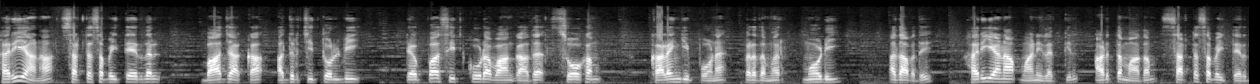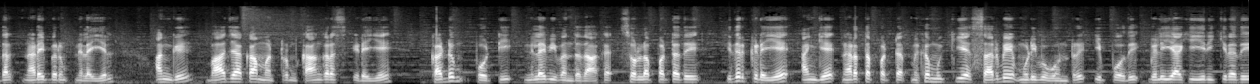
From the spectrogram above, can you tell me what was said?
ஹரியானா சட்டசபை தேர்தல். பாஜக அதிர்ச்சி தோல்வி. டெபாசிட் கூட வாங்காத சோகம். கலங்கி போன பிரதமர் மோடி. அதாவது ஹரியானா மாநிலத்தில் அடுத்த மாதம் சட்டசபை தேர்தல் நடைபெறும் நிலையில் அங்கு பாஜக மற்றும் காங்கிரஸ் இடையே கடும் போட்டி நிலவி வந்ததாக சொல்லப்பட்டது. இதற்கிடையே அங்கே நடத்தப்பட்ட மிக முக்கிய சர்வே முடிவு ஒன்று இப்போது வெளியாகியிருக்கிறது.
